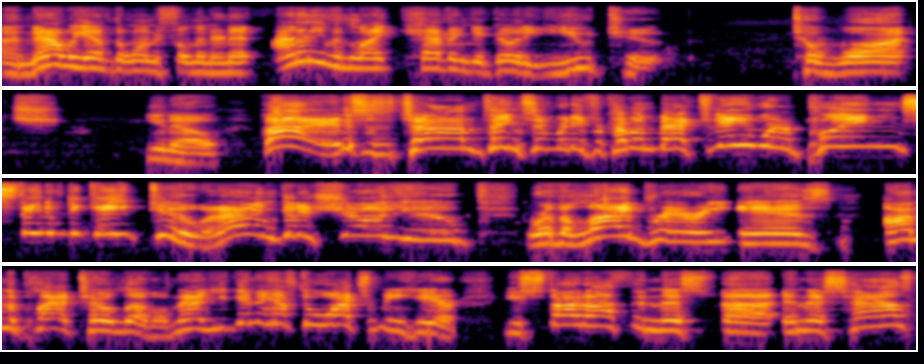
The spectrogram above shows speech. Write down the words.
Uh, now we have the wonderful internet. I don't even like having to go to YouTube to watch, you know, hi, this is Tom. Thanks everybody for coming back. Today we're playing State of Decay 2, and I'm going to show you where the library is on the plateau level. Now you're going to have to watch me here. You start off in this uh, in this house.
